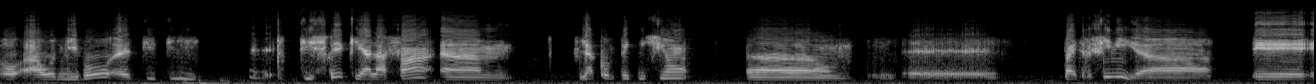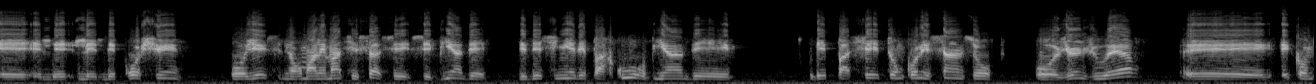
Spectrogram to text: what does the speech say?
au- à haut niveau, tu, sais qu'à la fin, la compétition va être finie. euh, et, les, les, les prochains projets, normalement, c'est ça, c'est bien de, de dessiner des parcours, bien de, de passer ton connaissance aux, jeunes joueurs. Et, comme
